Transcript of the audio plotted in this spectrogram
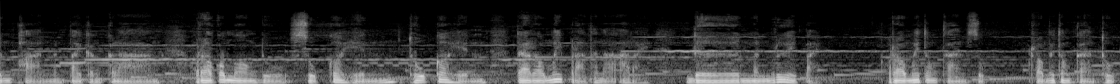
นผ่านมันไปกลางกลาง เราก็มองดูสุขก็เห็น ทุกข์ก็เห็น แต่เราไม่ปรารถนาอะไร เดินมันเรื่อยไป เราไม่ต้องการสุข เราไม่ต้องการทุกข์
